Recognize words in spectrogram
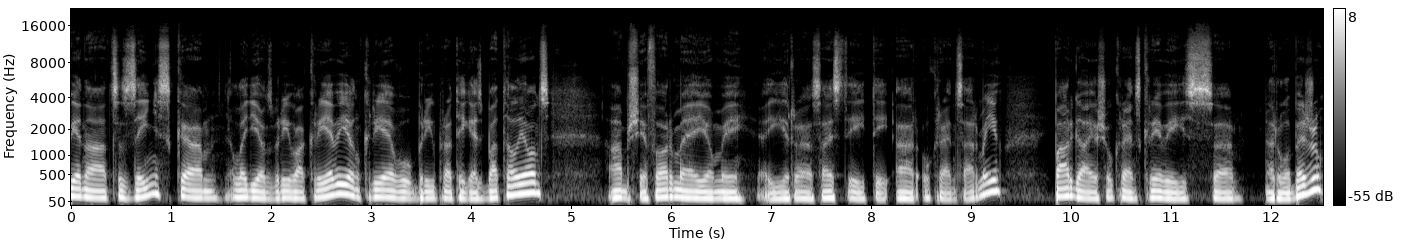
pienāca ziņas, ka Leģions Brīvā Krievija un Krievu brīvprātīgais bataljons abi šie formējumi ir saistīti ar Ukraiņas armiju, pārgājuši Ukraiņas-Krievijas robežu,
